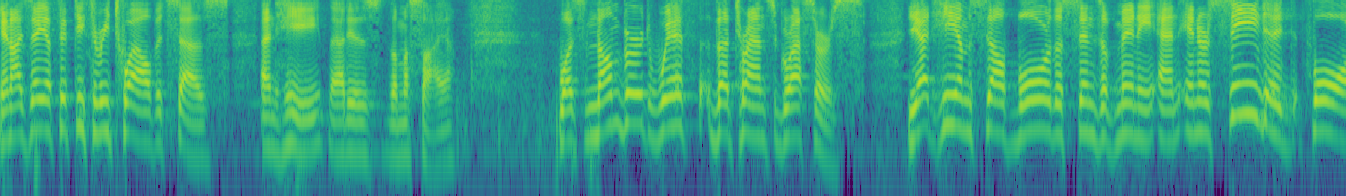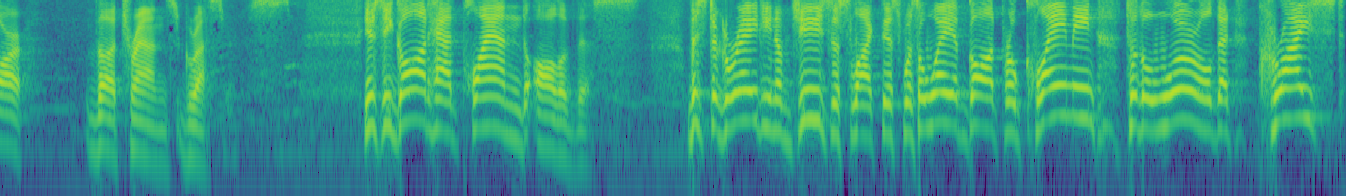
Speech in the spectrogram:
In Isaiah 53:12 it says, "And he, that is the Messiah, was numbered with the transgressors, yet he himself bore the sins of many and interceded for the transgressors." You see God had planned all of this. This degrading of Jesus like this was a way of God proclaiming to the world that Christ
